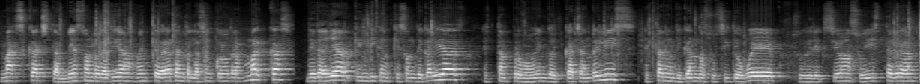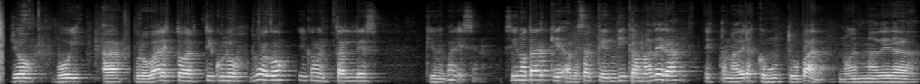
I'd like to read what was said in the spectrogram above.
Max Catch también son relativamente baratas en relación con otras marcas. Detallar que indican que son de calidad. Están promoviendo el Catch and Release. Están indicando su sitio web, su dirección, su Instagram. Yo voy a probar estos artículos luego y comentarles qué me parecen. Sin notar que a pesar que indica madera, esta madera es como un trupán, no es madera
